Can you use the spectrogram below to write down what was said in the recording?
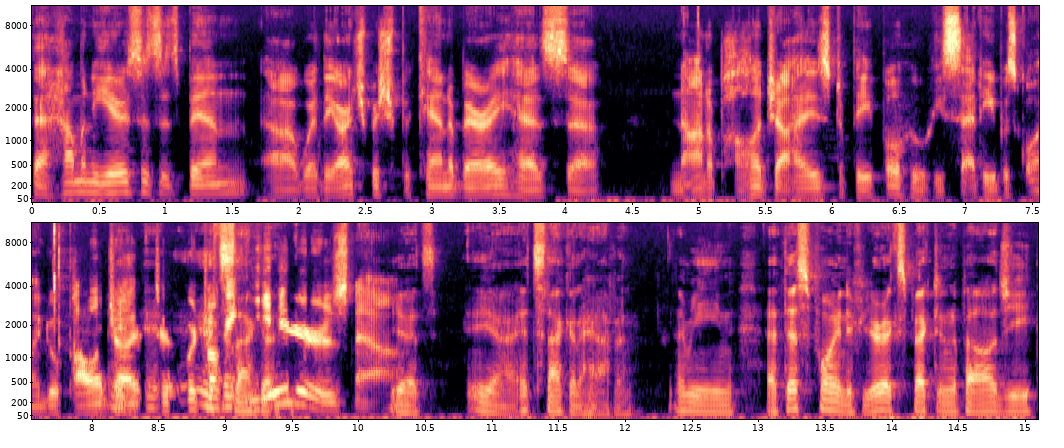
that how many years has it been uh, where the Archbishop of Canterbury has uh, not apologized to people who he said he was going to apologize it, to? We're talking years gonna, now. Yeah, it's yeah, it's not going to happen. I mean, at this point, if you're expecting an apology,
